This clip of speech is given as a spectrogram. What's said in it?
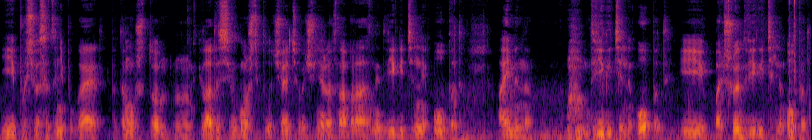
И пусть вас это не пугает, потому что в пилатесе вы можете получать очень разнообразный двигательный опыт, а именно двигательный опыт и большой двигательный опыт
